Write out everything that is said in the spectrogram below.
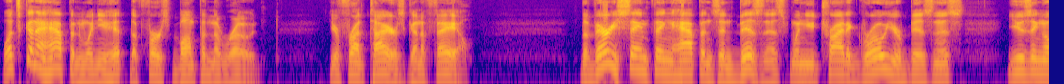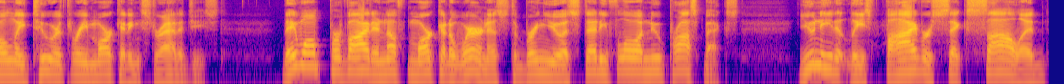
What's going to happen when you hit the first bump in the road? Your front tire is going to fail. The very same thing happens in business when you try to grow your business using only two or three marketing strategies. They won't provide enough market awareness to bring you a steady flow of new prospects you need at least five or six solid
